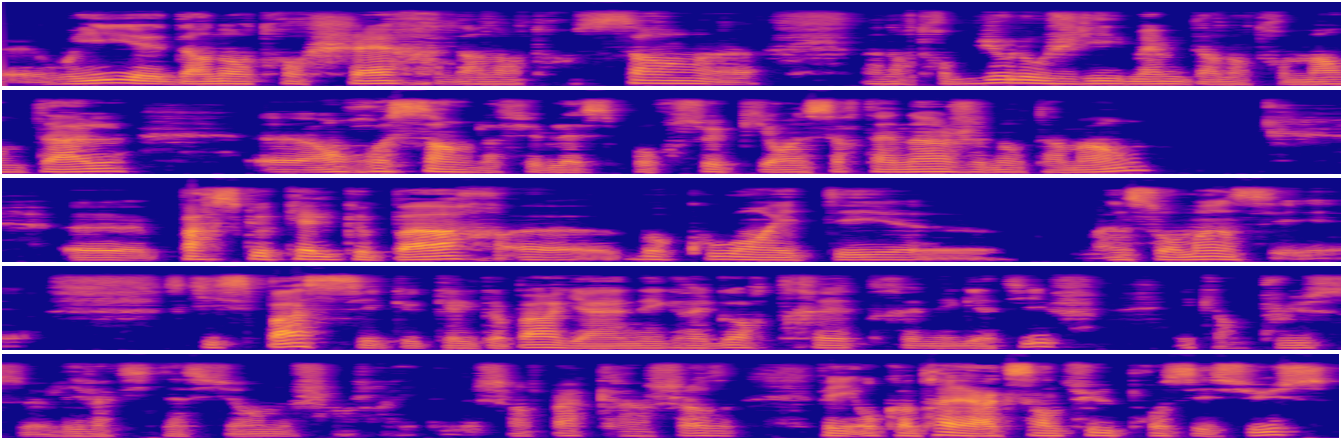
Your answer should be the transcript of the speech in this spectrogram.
Euh, oui, dans notre chair, dans notre sang, euh, dans notre biologie, même dans notre mental, euh, on ressent la faiblesse pour ceux qui ont un certain âge notamment, euh, parce que quelque part, euh, beaucoup ont été, en ce moment, ce qui se passe, c'est que quelque part, il y a un égrégore très très négatif et qu'en plus les vaccinations ne changent pas grand chose. Enfin, au contraire, accentuent le processus,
